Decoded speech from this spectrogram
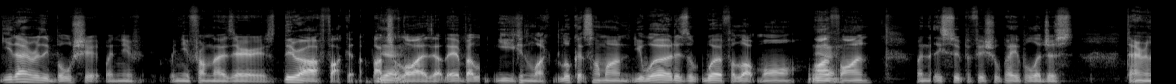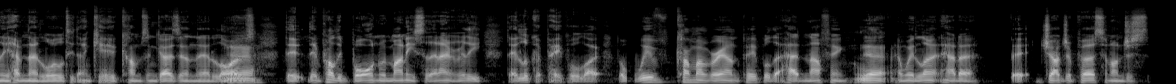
you don't really bullshit when you when you're from those areas. There are fucking a bunch of liars out there, but you can like look at someone. Your word is worth a lot more. I find when these superficial people are just don't really have no loyalty, don't care who comes and goes in their lives. Yeah. They're, they're probably born with money, so they don't really they look at people like. But we've come around people that had nothing, Yeah. and we learned how to uh, judge a person on just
